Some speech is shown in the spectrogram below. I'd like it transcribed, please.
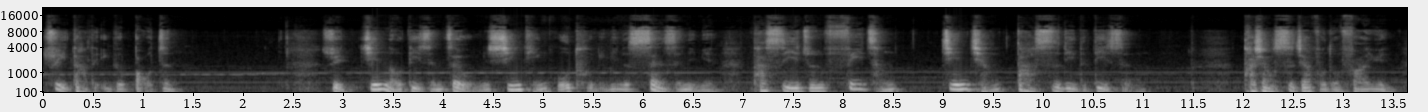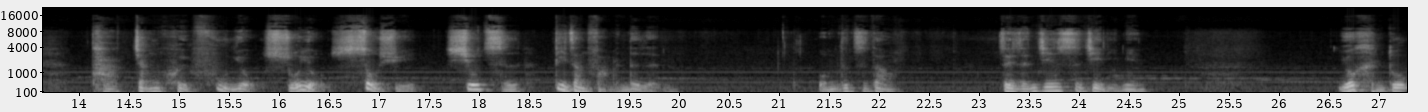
最大的一个保证，所以监牢地神在我们心田国土里面的善神里面，他是一尊非常坚强大势力的地神。他向释迦佛陀发愿，他将会护佑所有受学修持地藏法门的人。我们都知道，在人间世界里面。有很多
